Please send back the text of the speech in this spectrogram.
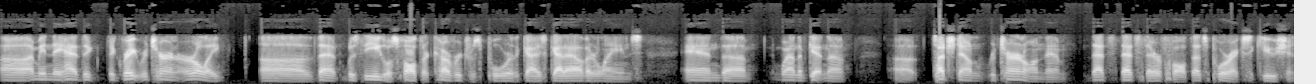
Uh, I mean, they had the the great return early. Uh, that was the Eagles' fault. Their coverage was poor. The guys got out of their lanes and uh, wound up getting a, a touchdown return on them. That's that's their fault. That's poor execution.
